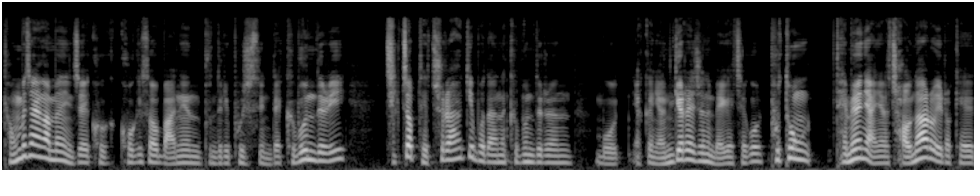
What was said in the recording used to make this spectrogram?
경매장에 가면 이제 거, 거기서 많은 분들이 보실 수 있는데 그분들이 직접 대출을 하기보다는 그분들은 뭐 약간 연결해주는 매개체고 보통 대면이 아니라 전화로 이렇게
